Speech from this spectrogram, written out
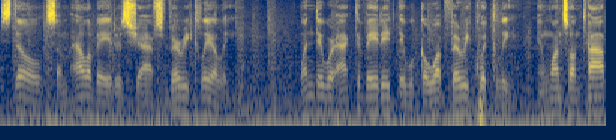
still some elevators shafts very clearly. When they were activated, they would go up very quickly, and once on top,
